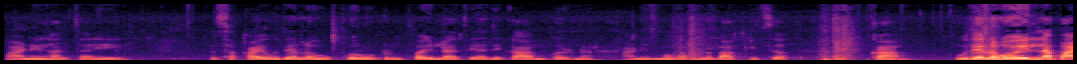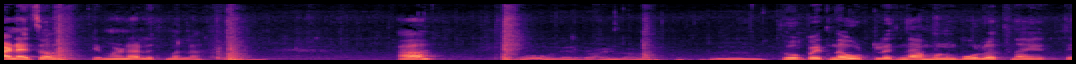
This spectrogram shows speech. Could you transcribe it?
पाणी घालता येईल. तर सकाळी उद्या लवकर उठून पहिला ते आधी काम करणार आणि मग आपलं बाकीचं काम. उद्याला होईल ना पाण्याचं? ते म्हणालेत मला. हां? झोपेत ना उठलेत ना म्हणून बोलत नाहीत ते.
